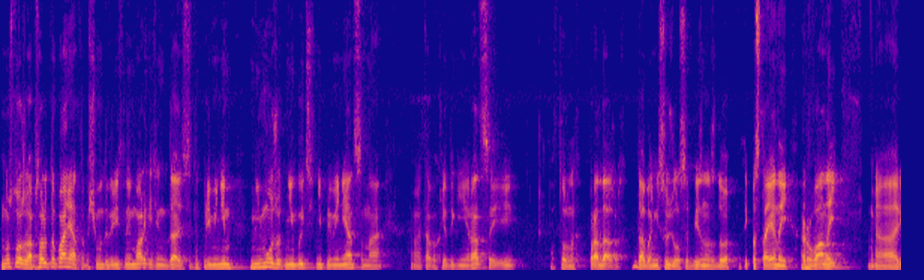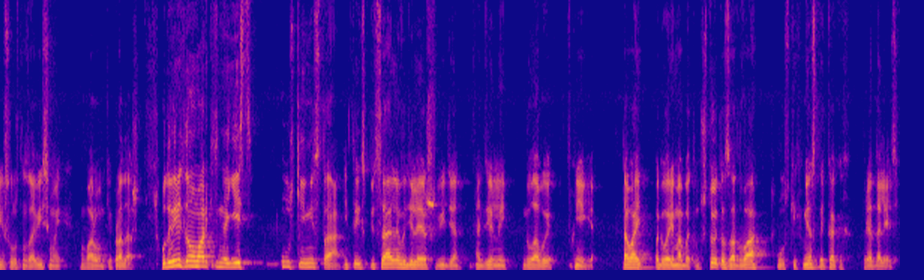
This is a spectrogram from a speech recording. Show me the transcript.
Ну что же, абсолютно понятно, почему доверительный маркетинг, да, действительно применим, не может не быть, не применяться на этапах лидогенерации и повторных продажах, дабы не сузился бизнес до этой постоянной рваной а, ресурсно-зависимой воронки продаж. У доверительного маркетинга есть узкие места, и ты их специально выделяешь в виде отдельной главы в книге. Давай поговорим об этом. Что это за два узких места и как их преодолеть?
